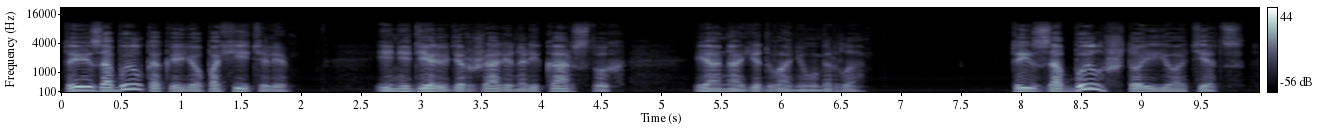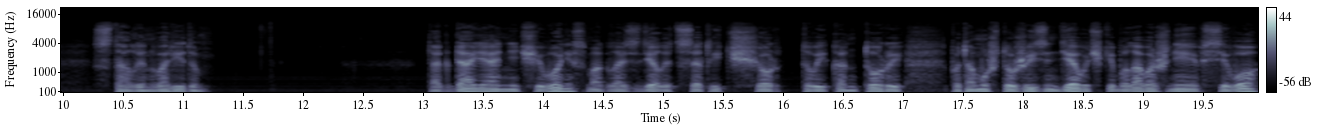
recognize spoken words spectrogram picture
Ты забыл, как ее похитили и неделю держали на лекарствах, и она едва не умерла? Ты забыл, что ее отец стал инвалидом? Тогда я ничего не смогла сделать с этой чертовой конторой, потому что жизнь девочки была важнее всего,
